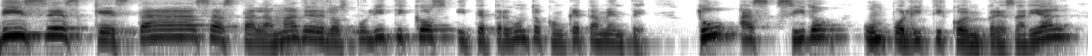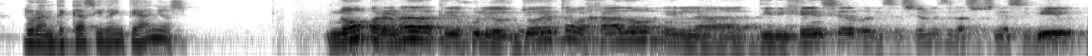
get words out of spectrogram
Dices que estás hasta la madre de los políticos y te pregunto concretamente, ¿tú has sido un político empresarial durante casi 20 años? No, para nada, querido Julio. Yo he trabajado en la dirigencia de organizaciones de la sociedad civil,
